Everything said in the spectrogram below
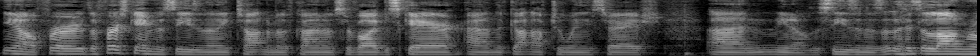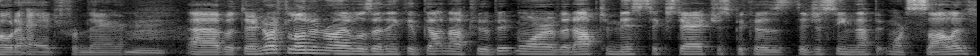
you know for the first game of the season, I think Tottenham have kind of survived a scare and they've gotten off to a winning start. And you know the season is it's a long road ahead from there. Uh, but their North London rivals, I think, have gotten off to a bit more of an optimistic start, just because they just seem that bit more solid.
